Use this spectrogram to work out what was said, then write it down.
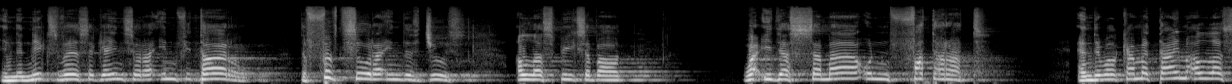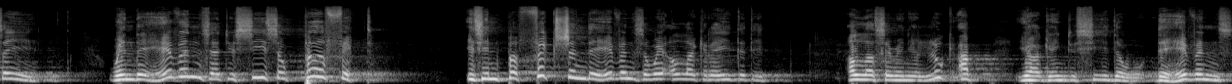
In the next verse again, Surah Infitar, the fifth surah in this juz, Allah speaks about وَإِذَا السَّمَاءُ فَطَرَتْ And there will come a time, Allah say, when the heavens that you see so perfect, it's in perfection the heavens the way Allah created it. Allah said, when you look up, you are going to see the, the heavens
